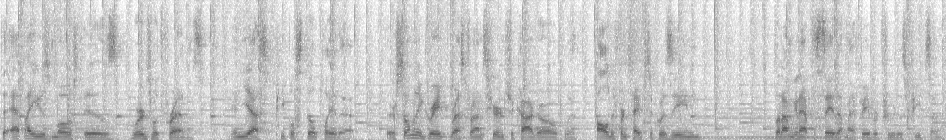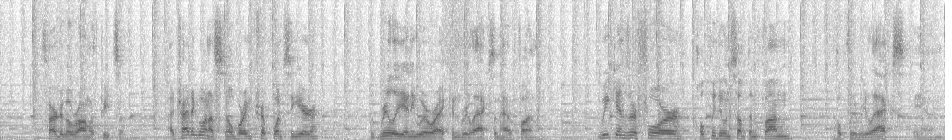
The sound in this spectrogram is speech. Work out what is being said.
The app I use most is Words with Friends. And yes, people still play that. There are so many great restaurants here in Chicago with all different types of cuisine, but I'm gonna have to say that my favorite food is pizza. It's hard to go wrong with pizza. I try to go on a snowboarding trip once a year, but really anywhere where I can relax and have fun. Weekends are for hopefully doing something fun, hopefully relax, and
